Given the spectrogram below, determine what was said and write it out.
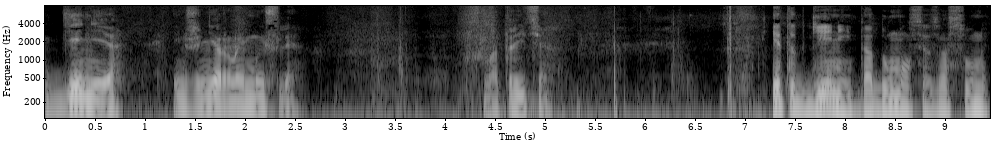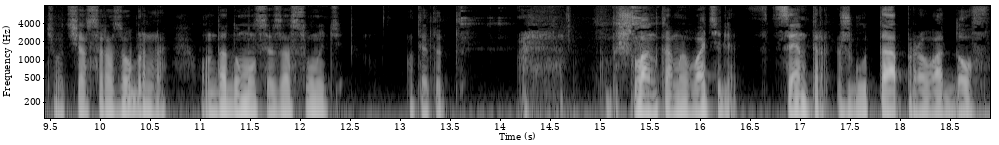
гения инженерной мысли. Смотрите. Этот гений додумался засунуть, вот сейчас разобрано, он додумался засунуть вот этот шланг омывателя в центр жгута проводов.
